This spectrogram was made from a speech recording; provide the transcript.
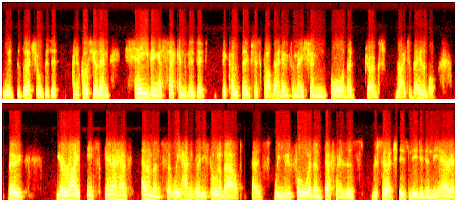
with the virtual visit. And of course, you're then saving a second visit because they've just got that information or the drugs right available. So you're right, it's going to have elements that we hadn't really thought about as we move forward, and definitely there's research is needed in the area.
